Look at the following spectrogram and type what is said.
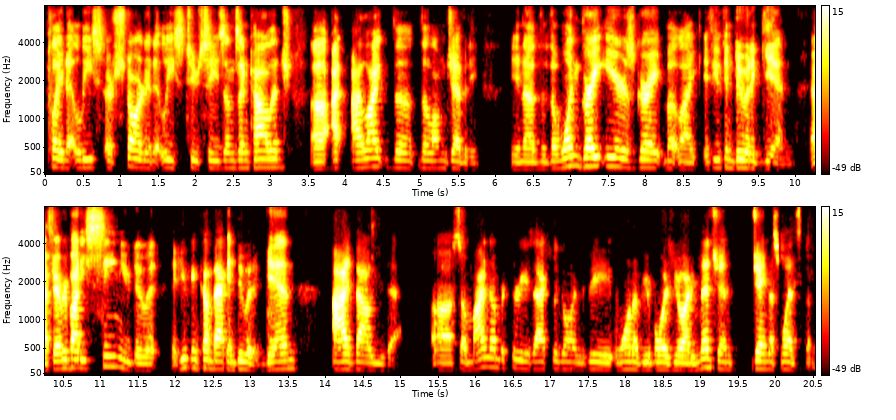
played at least or started at least two seasons in college. Uh, I, I like the the longevity. You know, the, the one great year is great, but like if you can do it again after everybody's seen you do it, if you can come back and do it again, I value that. Uh, so my number three is actually going to be one of your boys you already mentioned, Jameis Winston.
